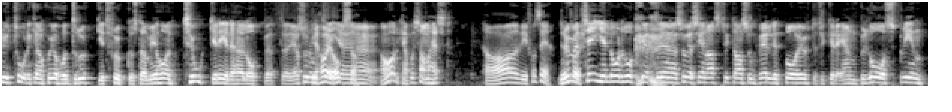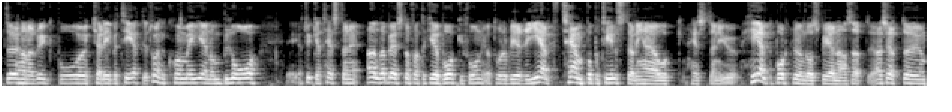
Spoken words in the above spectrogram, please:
nu tror det kanske jag har druckit frukost där, men jag har en tokig i det här loppet. Jag såg Det har jag 10, också. Ja, det kanske är samma häst. Ja, vi får se. Du Nummer först. 10, Lord Rocket, eh, såg jag senast. Tyckte han såg väldigt bra ut. Jag tycker det är en bra sprinter. Han har rygg på Kaliber TT. Jag tror han kan komma igenom bra. Jag tycker att hästen är allra bäst om för att attackera bakifrån. Jag tror det blir rejält tempo på tillställning här och hästen är ju helt bortglömd av spelarna. Så att jag har sett eh,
